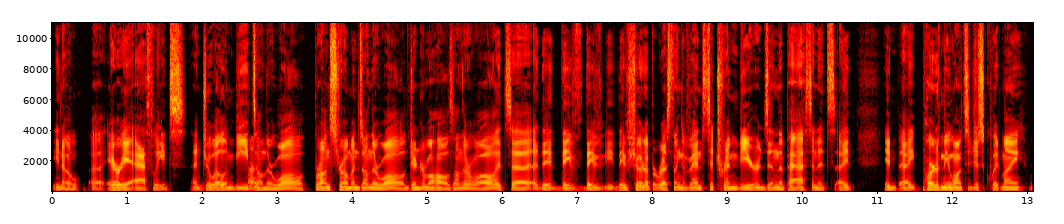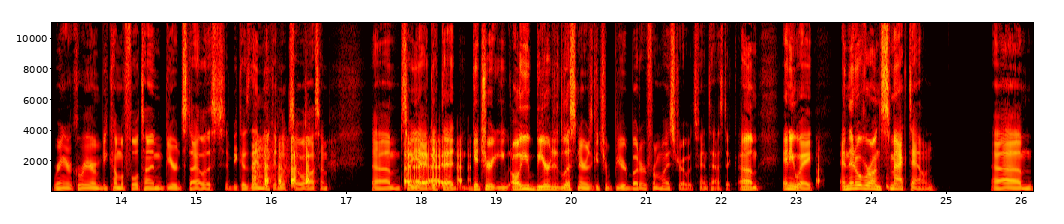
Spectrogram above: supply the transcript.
you know uh, area athletes. And Joel Embiid's on their wall, Braun Strowman's on their wall, Jinder Mahal's on their wall. It's uh they they've they've they've showed up at wrestling events to trim beards in the past, and it's I. It, I, part of me wants to just quit my ringer career and become a full time beard stylist because they make it look so awesome. Um, so yeah, get that. Get your all you bearded listeners, get your beard butter from Maestro. It's fantastic. Um, anyway, and then over on SmackDown, um,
